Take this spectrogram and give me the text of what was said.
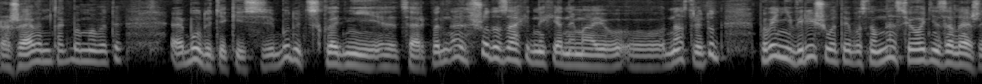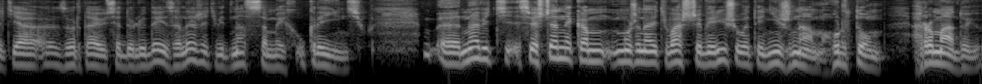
рожевим, так би мовити. Е, Будуть якісь, будуть складні е, церкви. Щодо західних я не маю настрою. Тут повинні вирішувати в основне сьогодні залежить. Я е, звертаюся до людей, залежить від нас самих, українців. Е, Навіть священникам може навіть важче вирішувати, ніж нам, гуртом, громадою.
